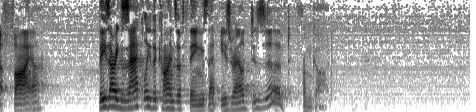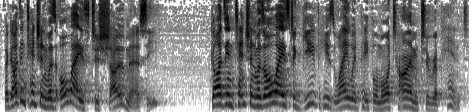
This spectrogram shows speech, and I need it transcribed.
the fire, these are exactly the kinds of things that Israel deserved from God. But God's intention was always to show mercy. God's intention was always to give his wayward people more time to repent.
